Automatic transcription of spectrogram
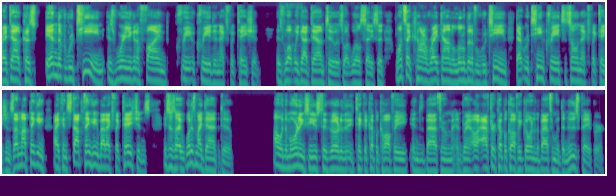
write down because in the routine is where you're going to find create create an expectation is what we got down to is what will said. He said once i kind of write down a little bit of a routine that routine creates its own expectations. I'm not thinking i can stop thinking about expectations. It's just like what does my dad do? Oh in the mornings he used to go to the take a cup of coffee into the bathroom and bring oh after a cup of coffee go into the bathroom with the newspaper.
